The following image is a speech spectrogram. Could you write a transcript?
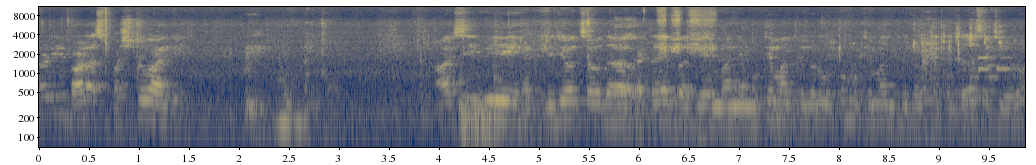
ನೋಡಿ ಬಹಳ ಸ್ಪಷ್ಟವಾಗಿ ಆರ್ ಸಿ ಬಿ ವಿಜಯೋತ್ಸವದ ಘಟನೆ ಬಗ್ಗೆ ಮಾನ್ಯ ಮುಖ್ಯಮಂತ್ರಿಗಳು ಉಪಮುಖ್ಯಮಂತ್ರಿಗಳು ಮತ್ತು ಗೃಹ ಸಚಿವರು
